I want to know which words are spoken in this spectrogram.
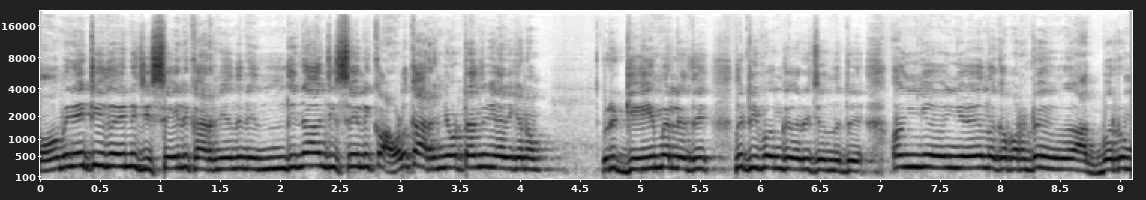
നോമിനേറ്റ് ചെയ്തതിന് ജിസയിൽ കരഞ്ഞതിന് എന്തിനാ ജിസയിൽ അവൾ കരഞ്ഞോട്ടെ എന്ന് വിചാരിക്കണം? ഒരു ഗെയിമല്ലേ ഇത്? എന്നിട്ട് ഇവൻ കയറി ചെന്നിട്ട് അങ്ങ് അങ്ങ് എന്നൊക്കെ പറഞ്ഞിട്ട് അക്ബറും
